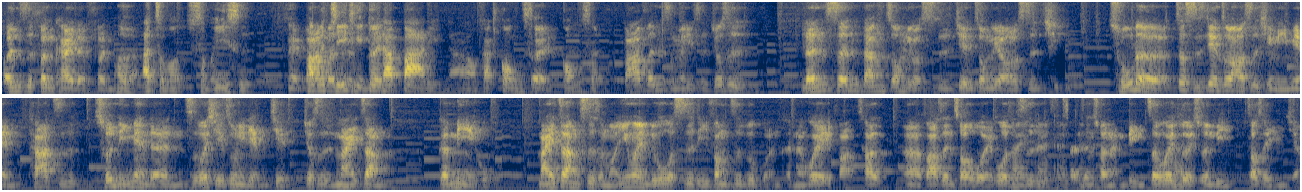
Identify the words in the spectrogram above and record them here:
分是分开的分。呃啊，怎么什么意思？哎，他们集体对他霸凌啊，哦，他共审对公审，八分什么意思？就是人生当中有十件重要的事情，除了这十件重要的事情里面，他只村里面的人只会协助你两件，就是埋葬跟灭火。埋葬是什么？因为如果尸体放置不管，可能会发它呃发生臭味，或者是产生传染病，这会对村里造成影响。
